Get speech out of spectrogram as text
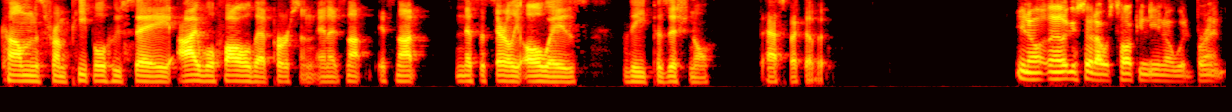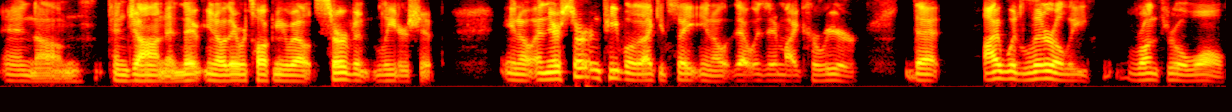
comes from people who say i will follow that person and it's not it's not necessarily always the positional aspect of it you know like i said i was talking you know with brent and um and john and they you know they were talking about servant leadership you know and there's certain people that i could say you know that was in my career that i would literally run through a wall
